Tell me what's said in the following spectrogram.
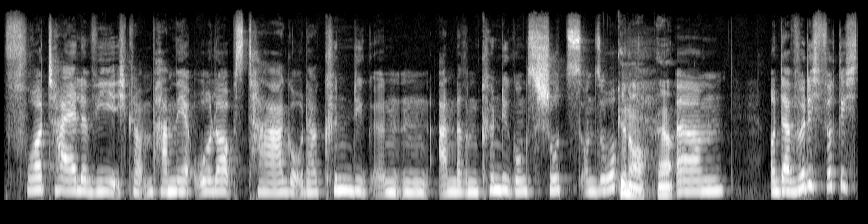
Vorteile wie, ich glaube, ein paar mehr Urlaubstage oder Kündig einen anderen Kündigungsschutz und so. Genau, ja. Ähm, und da würde ich wirklich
